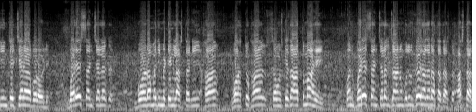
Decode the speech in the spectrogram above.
तीन ते चार वेळा बोलावले. बरेच संचालक बोर्डामध्ये मिटिंगला असताना हा वाहतूक हा संस्थेचा आत्मा आहे. पण बरेच संचालक जाणूनबुजून गैरहजर राहतात असतात.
